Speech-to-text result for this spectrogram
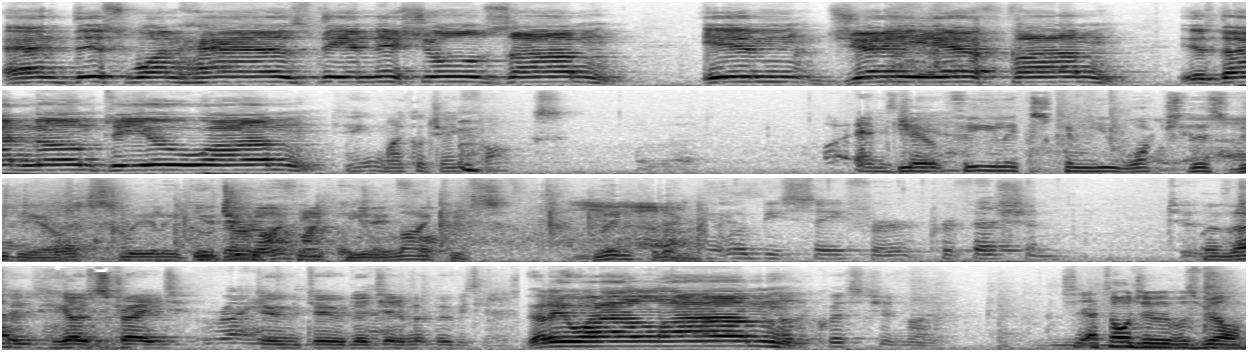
and this one has the initials um, MJF. Um, is that known to you? Um, You think Michael J. Fox? Yo MJ. Felix, can you watch this video? It's really good. You do I like think Michael you'll like Fox. it. Link, link. It would be safer profession to. What is that? To, to go straight. Right. Do do legitimate movies. very well. Um, Another question, Mike. See, I told you it was real.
